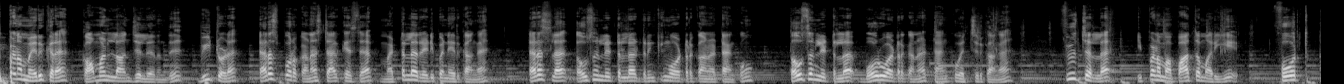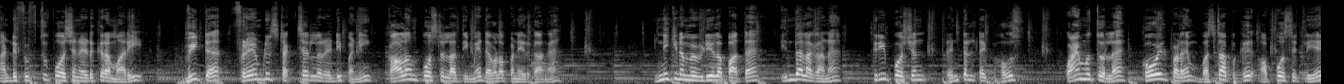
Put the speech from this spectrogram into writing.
இப்போ நம்ம இருக்கிற காமன் லாஞ்சில் இருந்து வீட்டோட டெரஸ் போறக்கான ஸ்டார் கேஸை மெட்டலில் ரெடி பண்ணியிருக்காங்க. டெரஸில் தௌசண்ட் லிட்டரில் ட்ரிங்கிங் வாட்டருக்கான டேங்க்கும் தௌசண்ட் லிட்டரில் போர் வாட்டருக்கான டேங்க்கும் வச்சுருக்காங்க. ஃப்யூச்சரில் இப்போ நம்ம பார்த்த மாதிரியே ஃபோர்த் அண்டு ஃபிஃப்த் போர்ஷன் எடுக்கிற மாதிரி வீட்டை ஃப்ரேம்டு ஸ்ட்ரக்சரில் ரெடி பண்ணி காலம் போஸ்ட் எல்லாத்தையுமே டெவலப் பண்ணியிருக்காங்க. இன்றைக்கி நம்ம வீடியோவில் பார்த்த இந்த அழகான three portion rental type house கோயம்புத்தூரில் கோவில்பாளையம் பஸ் ஸ்டாப்புக்கு ஆப்போசிட்லேயே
